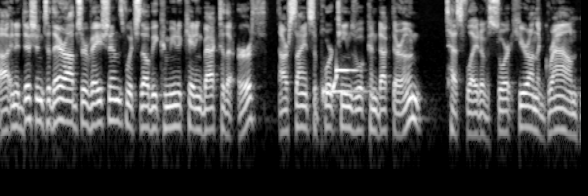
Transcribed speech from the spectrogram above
Uh, in addition to their observations, which they'll be communicating back to the Earth, our science support teams will conduct their own test flight of a sort here on the ground,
